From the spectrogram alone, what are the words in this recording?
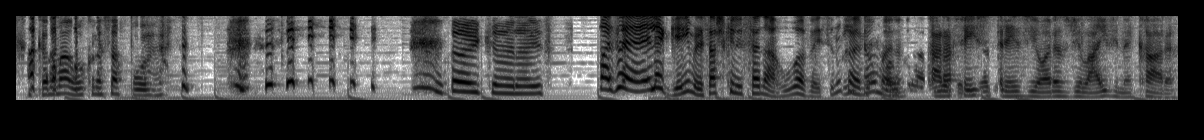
ficando maluco nessa porra. Ai, caralho. Mas é, ele é gamer, você acha que ele sai na rua, velho? Você nunca vai Então, ver mano, o cara rua, fez ligado? 13 horas de live, né, cara?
